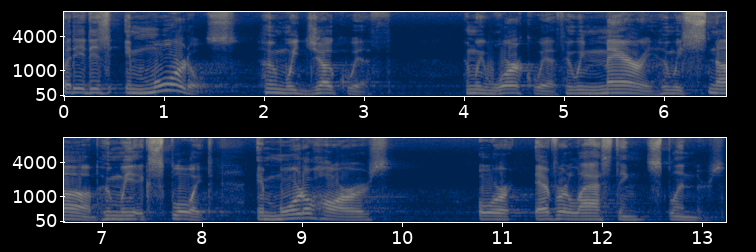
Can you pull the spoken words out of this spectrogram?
But it is immortals whom we joke with, whom we work with, whom we marry, whom we snub, whom we exploit. Immortal horrors or everlasting splendors.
